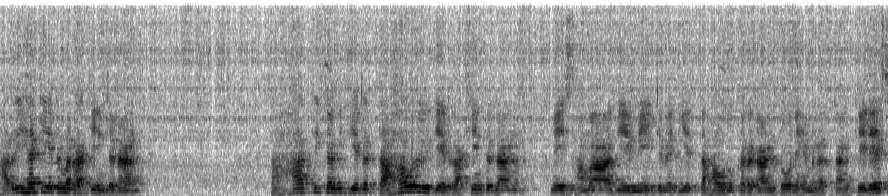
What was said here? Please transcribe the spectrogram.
හරි හැටියටම රකින්න නම් සහාතික විදියට තහවුරු විදියට රකින්න නම් මේ සමාධිය මේට වැඩිය තහවුරු කර ගන්න ඕනේ. එහෙම නැත්නම් කෙලෙස්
